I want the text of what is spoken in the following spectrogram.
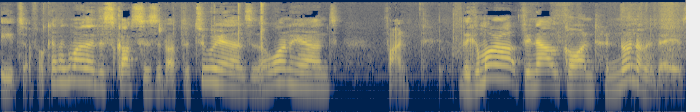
Itof. Okay, the Gemara then discusses about the two hands and the one hand. Fine. The Gemara, if you now go on to Nunam days,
